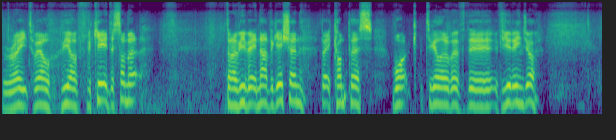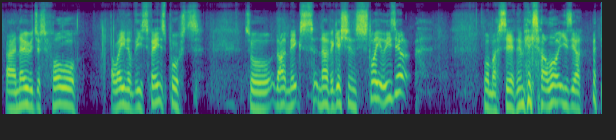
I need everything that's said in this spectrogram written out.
Right, well, we have vacated the summit done a wee bit of navigation, bit of compass, work together with the ViewRanger and now we just follow a line of these fence posts so that makes navigation slightly easier what am I saying, it makes it a lot easier.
